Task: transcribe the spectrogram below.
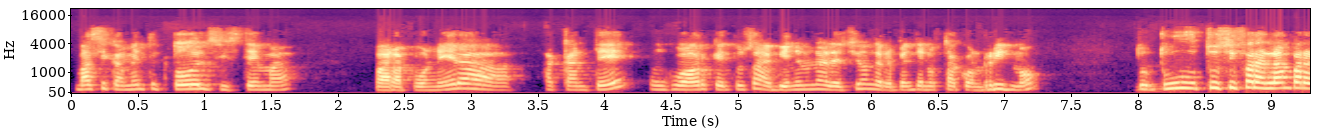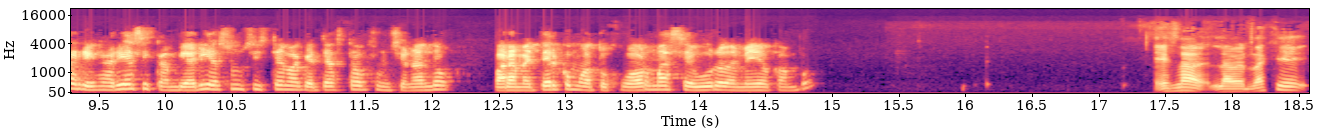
básicamente todo el sistema para poner a, a Kanté, un jugador que tú sabes, viene en una lesión, de repente no está con ritmo. Tú, tú, tú si fueras Lampard arriesgarías y cambiarías un sistema que te ha estado funcionando para meter como a tu jugador más seguro de medio campo. Es la, la verdad que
